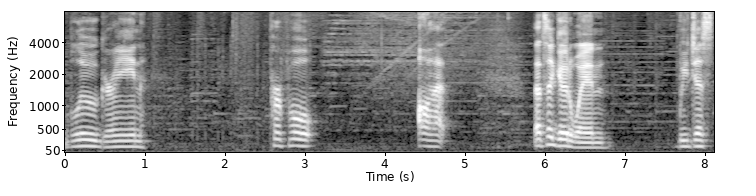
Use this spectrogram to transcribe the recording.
Blue, green, purple. Oh, that that's a good win. We just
